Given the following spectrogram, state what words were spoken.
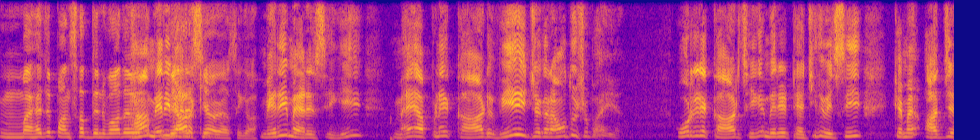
ਮਹਿਜ 5-7 ਦਿਨ ਬਾਅਦ ਹਾਂ ਮੇਰੀ ਵਿਆਹ ਮੈਰਿਜ ਰੱਖਿਆ ਹੋਇਆ ਸੀਗਾ। ਮੇਰੀ ਮੈਰਿਜ ਸੀਗੀ। ਮੈਂ ਆਪਣੇ ਕਾਰਡ ਵੀ ਜਗਰਾਉਂ ਤੋਂ ਛਪਾਏ ਆ। ਔਰ ਜਿਹੜੇ ਕਾਰਡ ਸੀਗੇ ਮੇਰੇ ਅਟੈਚੀ ਦੇ ਵਿੱਚ ਸੀ ਕਿ ਮੈਂ ਅੱਜ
